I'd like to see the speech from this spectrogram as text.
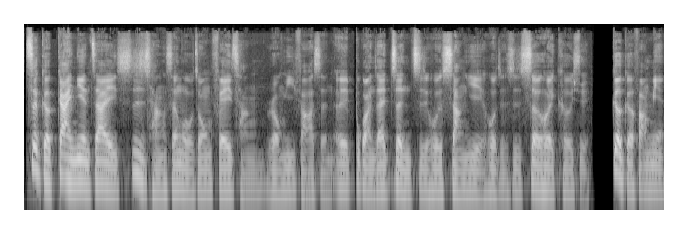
这个概念在日常生活中非常容易发生，而且不管在政治或者商业或者是社会科学各个方面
